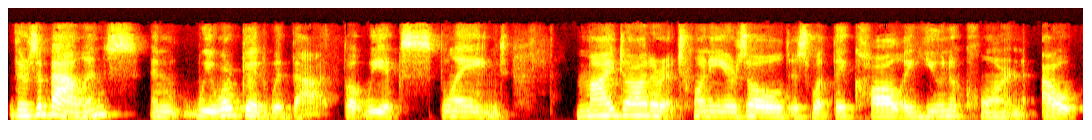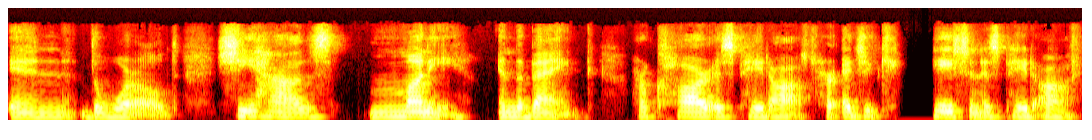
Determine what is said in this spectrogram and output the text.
There's a balance, and we were good with that, but we explained my daughter at 20 years old is what they call a unicorn out in the world. She has money in the bank. Her car is paid off. Her education is paid off.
